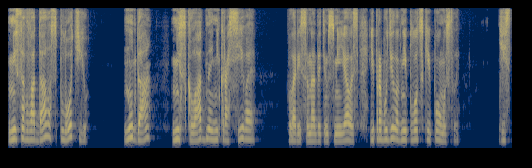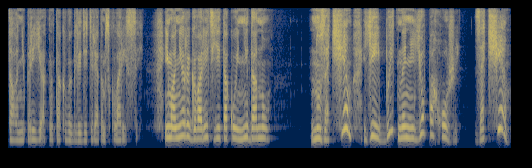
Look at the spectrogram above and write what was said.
не совладала с плотью. Ну да, нескладная, некрасивая. Клариса над этим смеялась и пробудила в ней плотские помыслы. Ей стало неприятно так выглядеть рядом с Клариссой. И манеры говорить ей такой не дано. Но зачем ей быть на нее похожей? Зачем?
